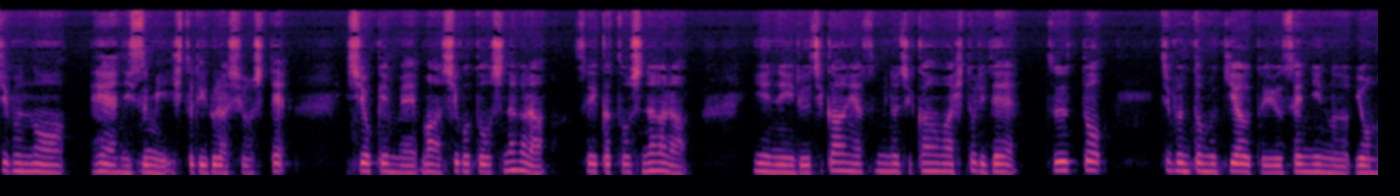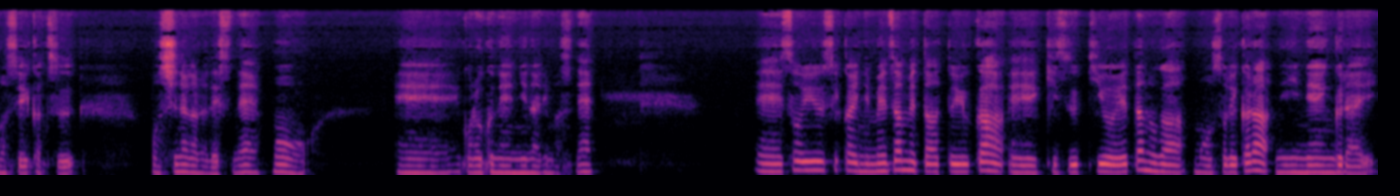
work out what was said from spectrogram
自分の部屋に住み、一人暮らしをして、一生懸命、まあ仕事をしながら、生活をしながら、家にいる時間、休みの時間は一人でずっと自分と向き合うという仙人のような生活をしながらですね、もう、えー、5、6年になりますね。えー、そういう世界に目覚めたというか、えー、気づきを得たのが、もうそれから2年ぐらい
